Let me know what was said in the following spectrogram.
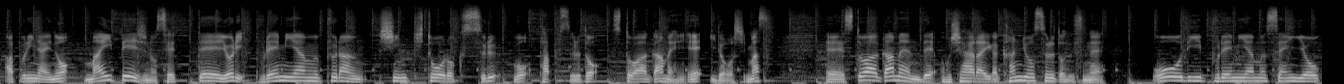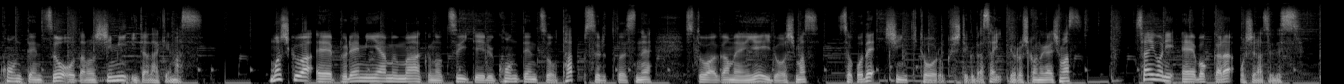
アプリ内のマイページの設定よりプレミアムプラン新規登録するをタップするとストア画面へ移動します、えーストア画面でお支払いが完了するとですね OD プレミアム専用コンテンツをお楽しみいただけます。もしくは、えープレミアムマークのついているコンテンツをタップするとですねストア画面へ移動します。そこで新規登録してください。よろしくお願いします。最後に、えー僕からお知らせです。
